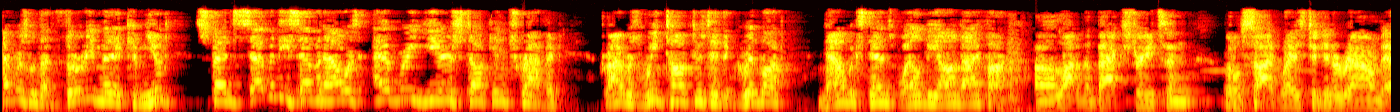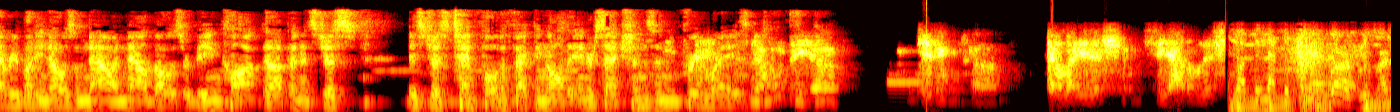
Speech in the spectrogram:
Drivers with a 30 minute commute spend 77 hours every year stuck in traffic. Drivers we talked to say the gridlock now extends well beyond I 5. Uh, a lot of the back streets and little sideways to get around, everybody knows them now, and now those are being clogged up, and it's just it's just tenfold affecting all the intersections and freeways. And Definitely uh, getting uh, LA-ish and Seattle-ish. Fucking at the Bluebird. Bluebird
